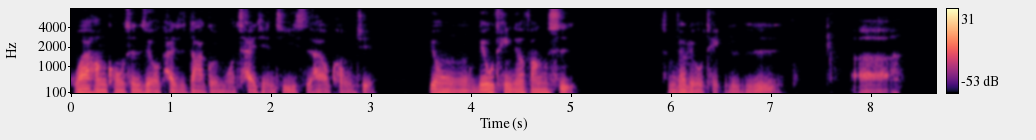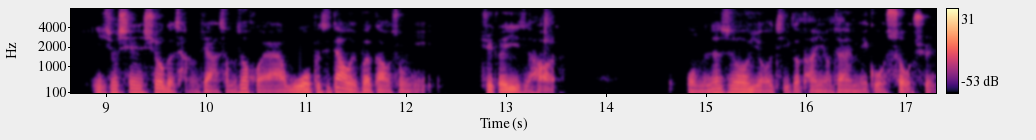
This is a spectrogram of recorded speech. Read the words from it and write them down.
国外航空甚至有开始大规模裁减机师还有空姐，用留停的方式。什么叫留停？就是呃，你就先休个长假，什么时候回来我不知道，我也不会告诉你。举个例子好了。我们那时候有几个朋友在美国受训，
